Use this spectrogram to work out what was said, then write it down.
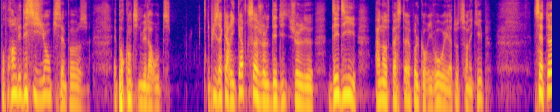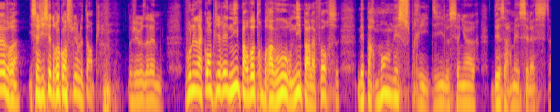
pour prendre les décisions qui s'imposent et pour continuer la route. Et puis Zacharie 4, ça je le dédie, je le dédie à notre pasteur Paul Corriveau et à toute son équipe. Cette œuvre, il s'agissait de reconstruire le temple de Jérusalem. Vous ne l'accomplirez ni par votre bravoure, ni par la force, mais par mon esprit, dit le Seigneur des armées célestes.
